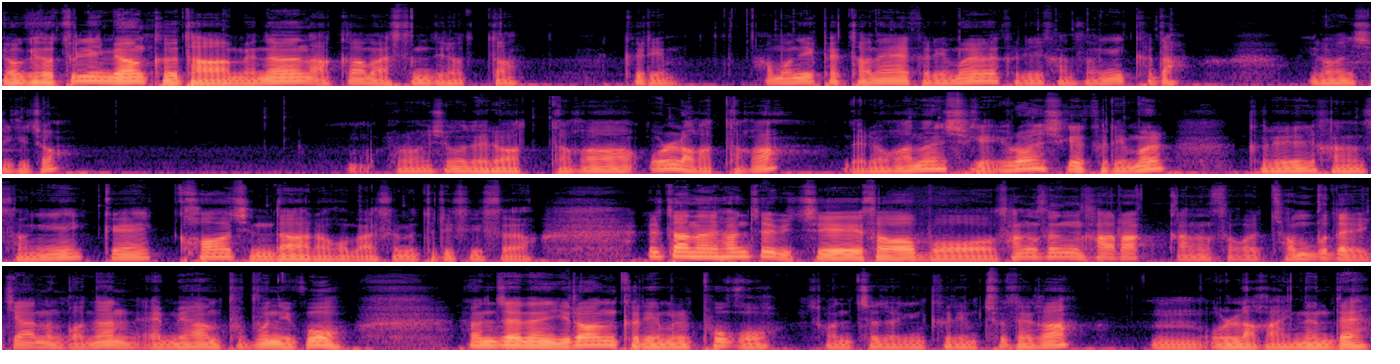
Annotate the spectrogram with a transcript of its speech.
여기서 뚫리면 그 다음에는 아까 말씀드렸던 그림, 하모닉 패턴의 그림을 그릴 가능성이 크다. 이런 식이죠. 뭐 이런 식으로 내려왔다가 올라갔다가 내려가는 식의 이런 식의 그림을 그릴 가능성이 꽤 커진다라고 말씀을 드릴 수 있어요. 일단은 현재 위치에서 뭐 상승 하락 가능성을 전부 다 얘기하는 거는 애매한 부분이고 현재는 이런 그림을 보고 전체적인 그림 추세가 음, 올라가 있는데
